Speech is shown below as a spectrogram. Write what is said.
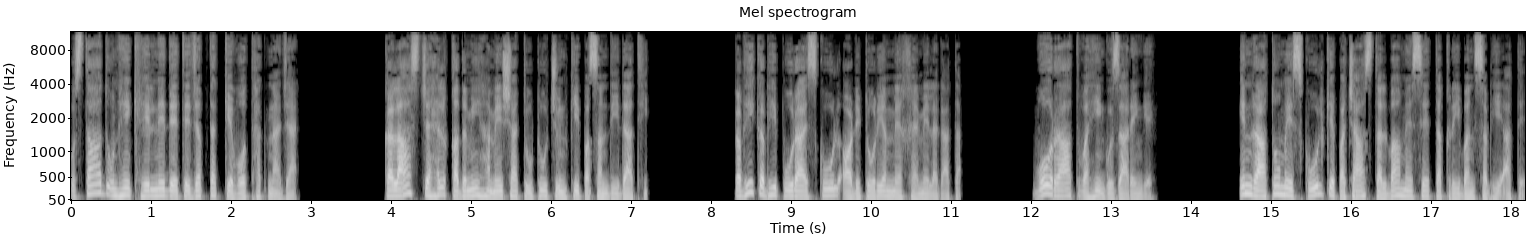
استاد انہیں کھیلنے دیتے جب تک کہ وہ تھک نہ جائے کلاس چہل قدمی ہمیشہ ٹوٹو چن کی پسندیدہ تھی۔ کبھی کبھی پورا اسکول آڈیٹوریم میں خیمے لگاتا۔ وہ رات وہیں گزاریں گے۔ ان راتوں میں اسکول کے پچاس طلبہ میں سے تقریباً سبھی آتے۔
